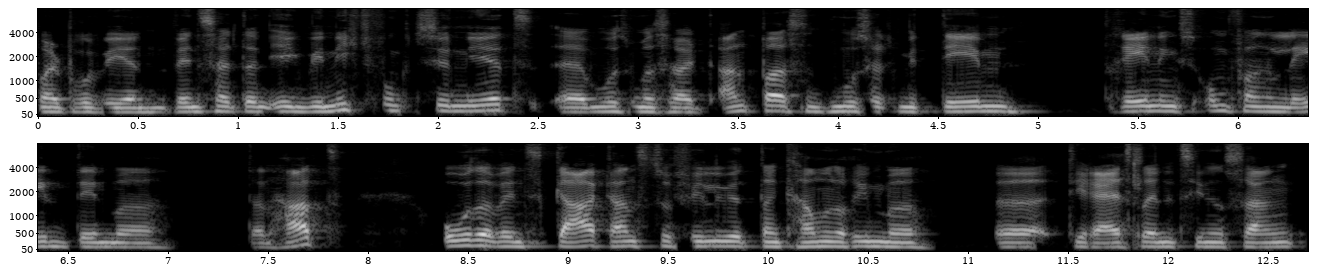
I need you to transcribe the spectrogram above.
mal probieren. Wenn es halt dann irgendwie nicht funktioniert, äh, muss man es halt anpassen und muss halt mit dem Trainingsumfang leben, den man dann hat. Oder wenn es gar ganz zu viel wird, dann kann man auch immer äh, die Reißleine ziehen und sagen,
